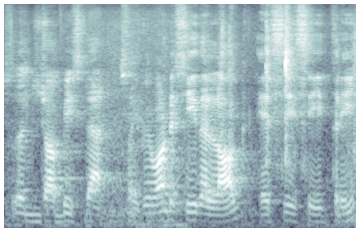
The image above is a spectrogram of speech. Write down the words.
So the job is done. So if you want to see the log SCC3,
